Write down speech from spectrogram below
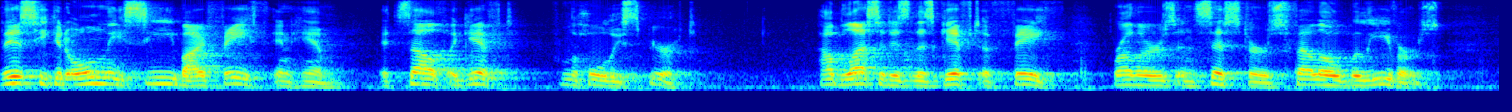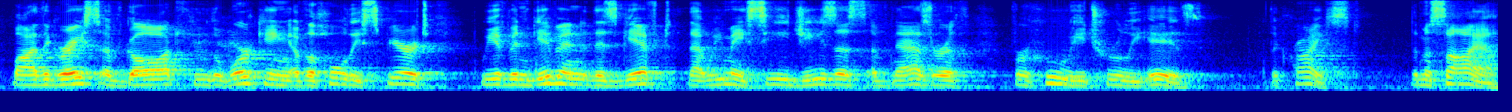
This he could only see by faith in him, itself a gift from the Holy Spirit. How blessed is this gift of faith brothers and sisters, fellow believers. By the grace of God, through the working of the Holy Spirit, we have been given this gift that we may see Jesus of Nazareth for who he truly is the Christ, the Messiah,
